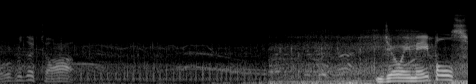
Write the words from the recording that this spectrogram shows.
Over the top. Joey Maples.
